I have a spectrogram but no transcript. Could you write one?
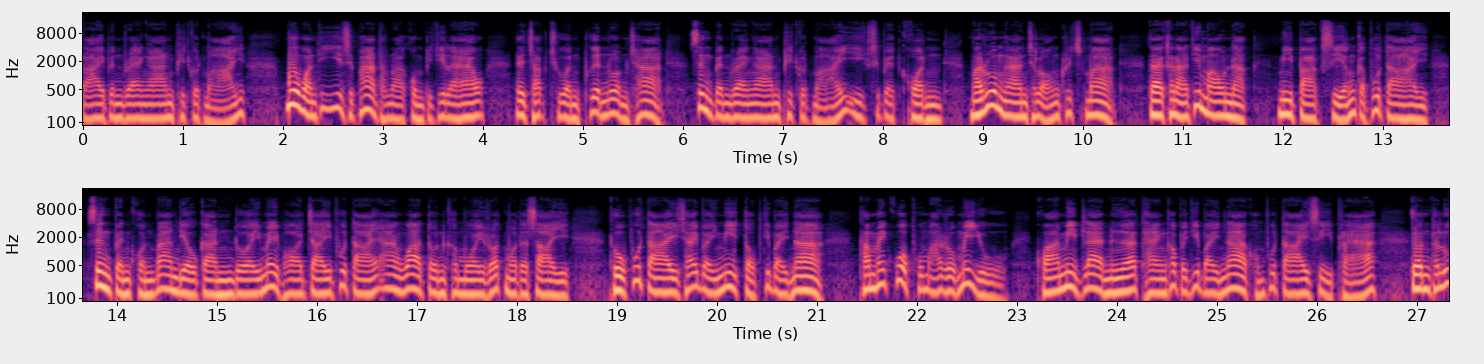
กลายเป็นแรงงานผิดกฎหมาย เมื่อวันที่ 25 ธันวาคมปีที่แล้ว ได้ชักชวนเพื่อนร่วมชาติ ซึ่งเป็นแรงงานผิดกฎหมายอีก 11 คน มาร่วมงานฉลองคริสต์มาส แต่ขณะที่เมาหนัก มีปากเสียงกับผู้ตาย ซึ่งเป็นคนบ้านเดียวกัน โดยไม่พอใจผู้ตายอ้างว่าตนขโมยรถมอเตอร์ไซค์ถูกผู้ตายใช้ใบมีดตบที่ใบหน้าทำให้ควบคุมอารมณ์ไม่อยู่คว้ามีดแล่เนื้อแทงเข้าไปที่ใบหน้าของผู้ตายสี่แผล จนทะลุ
